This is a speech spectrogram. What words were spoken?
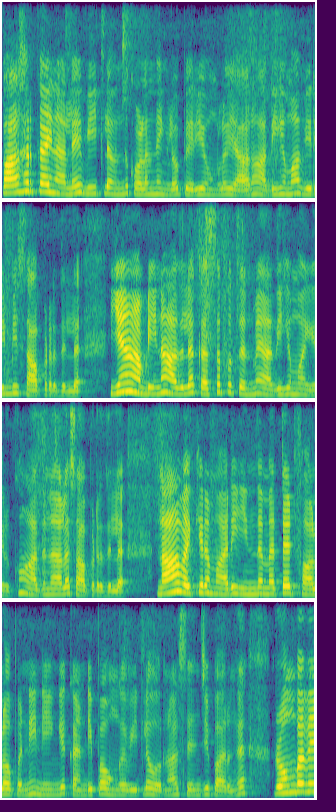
பாகற்காய்னாலே வீட்டில் வந்து குழந்தைங்களோ பெரியவங்களோ யாரும் அதிகமாக விரும்பி சாப்பிட்றதில்ல. ஏன் அப்படின்னா அதில் கசப்புத்தன்மை அதிகமாக இருக்கும். அதனால் சாப்பிட்றதில்ல. நான் வைக்கிற மாதிரி இந்த மெத்தட் ஃபாலோ பண்ணி நீங்கள் கண்டிப்பாக உங்கள் வீட்டில் ஒரு நாள் செஞ்சு பாருங்கள் ரொம்பவே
